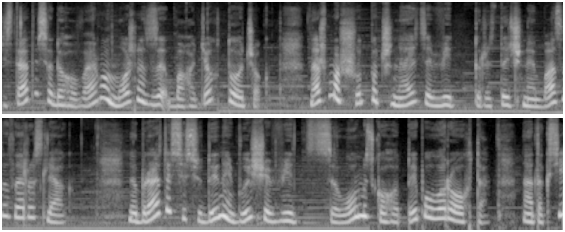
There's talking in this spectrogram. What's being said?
Дістатися до Говерва можна з багатьох точок. Наш маршрут починається від туристичної бази Заросляк. Добратися сюди найближче від селоміського типу Ворохта на таксі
